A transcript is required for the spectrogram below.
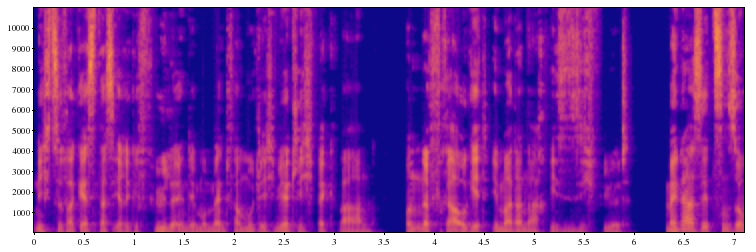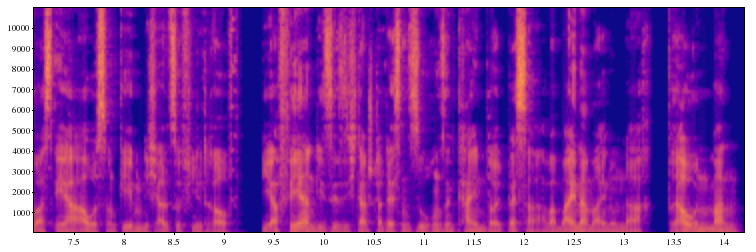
Nicht zu vergessen, dass ihre Gefühle in dem Moment vermutlich wirklich weg waren. Und eine Frau geht immer danach, wie sie sich fühlt. Männer sitzen sowas eher aus und geben nicht allzu viel drauf. Die Affären, die sie sich dann stattdessen suchen, sind keinen Deut besser, aber meiner Meinung nach, Frau und Mann,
